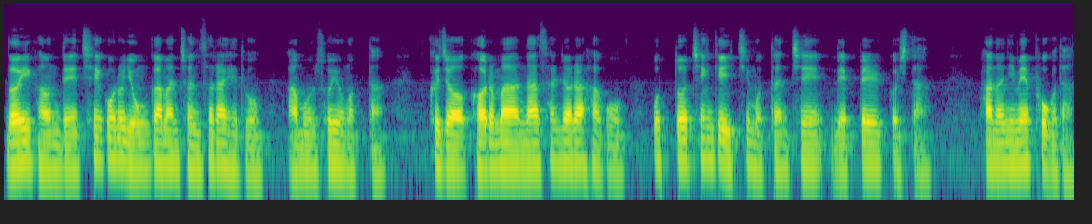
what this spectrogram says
너희 가운데 최고로 용감한 전사라 해도 아무 소용없다. 그저 걸음아 나 살려라 하고 옷도 챙겨 입지 못한 채 내뺄 것이다. 하나님의 보고다.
